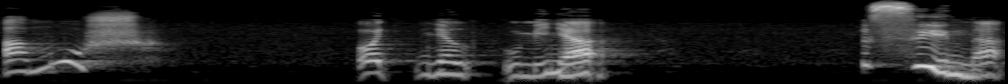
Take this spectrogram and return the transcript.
А муж отнял у меня сына.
